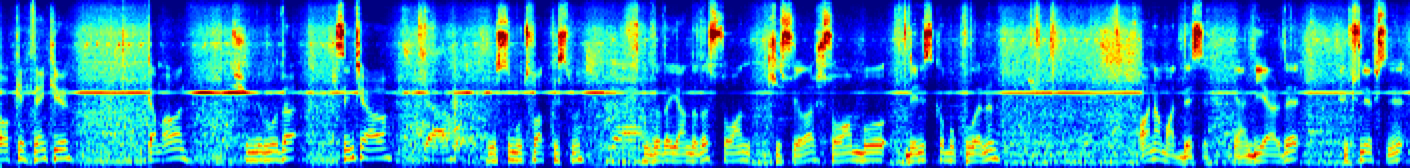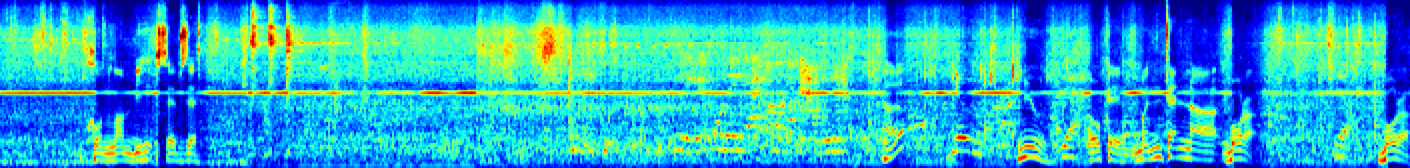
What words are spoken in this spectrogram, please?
Okey, thank you. Come on. Şimdi burada chào. Burası mutfak kısmı. Burada da yanda da soğan kesiyorlar. Soğan bu deniz kabuklarının ana maddesi. Yani bir yerde bütün hepsini konulan bir sebze. Hả? Như. Ok, mình tên là Bora. Bora.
